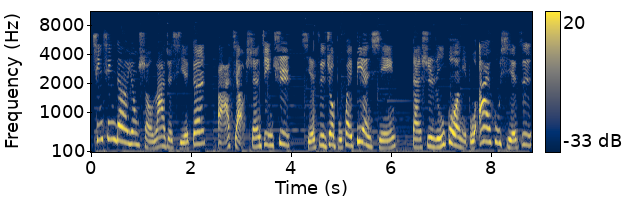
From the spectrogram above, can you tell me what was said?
轻轻的用手拉着鞋跟，把脚伸进去。鞋子就不会变形，但是如果你不爱护鞋子，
